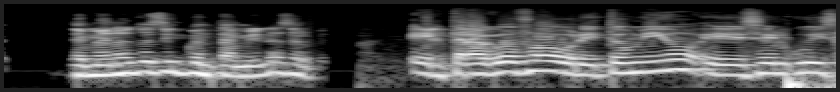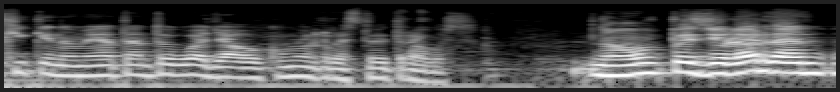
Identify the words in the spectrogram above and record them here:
De menos de 50 mil la cerveza. El trago favorito mío es el whisky que no me da tanto guayabo como el resto de tragos. No, pues yo la verdad.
